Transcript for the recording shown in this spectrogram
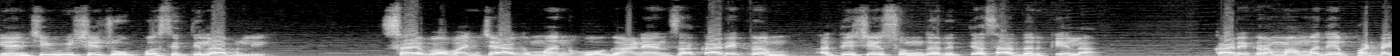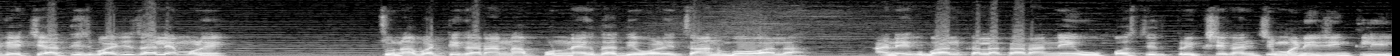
यांची विशेष उपस्थिती लाभली. साईबाबांचे आगमन व गाण्यांचा कार्यक्रम अतिशय सुंदररित्या सादर केला. कार्यक्रमामध्ये फटाक्याची आतिषबाजी झाल्यामुळे चुनाभट्टीकरांना पुन्हा एकदा दिवाळीचा अनुभव आला. अनेक बालकलाकारांनी उपस्थित प्रेक्षकांची मणी जिंकली.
